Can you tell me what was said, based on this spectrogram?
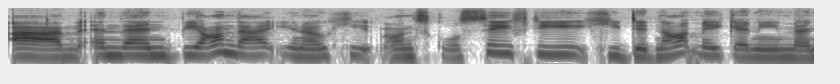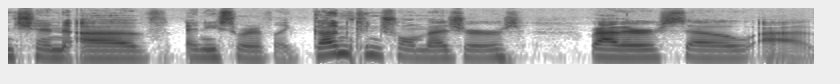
Um, and then beyond that, you know, he on school safety, he did not make any mention of any sort of like gun control measures rather so uh,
